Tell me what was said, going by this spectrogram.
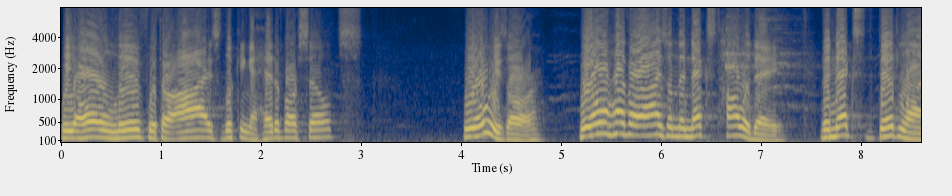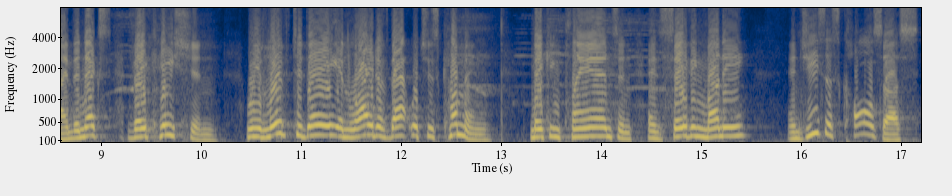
we all live with our eyes looking ahead of ourselves? We always are. We all have our eyes on the next holiday, the next deadline, the next vacation. We live today in light of that which is coming making plans and, and saving money. And Jesus calls us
